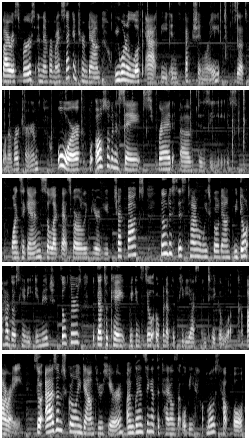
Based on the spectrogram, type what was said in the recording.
virus first, and then for my second term down, we want to look at the infection rate. So that's one of our terms. Or we're also going to say spread of disease. Once again, select that scholarly peer-reviewed checkbox. Notice this time when we scroll down, we don't have those handy image filters, but that's okay. We can still open up the PDFs and take a look. Alrighty, so as I'm scrolling down through here, I'm glancing at the titles that will be most helpful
